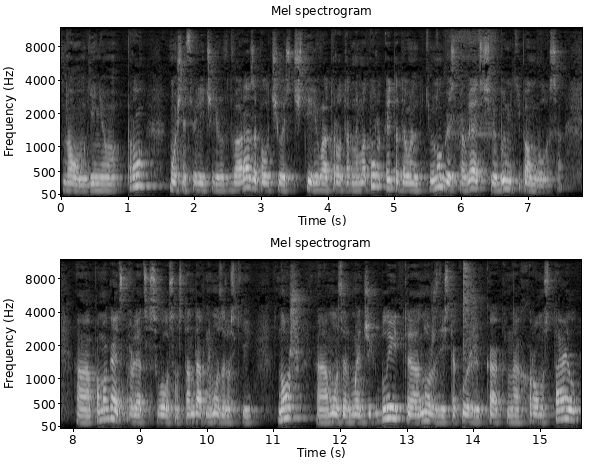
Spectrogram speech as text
новом Genio Pro мощность увеличили в два раза, получилось 4 Вт роторный мотор. Это довольно-таки много и справляется с любым типом волоса. А, помогает справляться с волосом стандартный мозеровский нож, Moser а, Magic Blade. А, нож здесь такой же, как на Chrome Style,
